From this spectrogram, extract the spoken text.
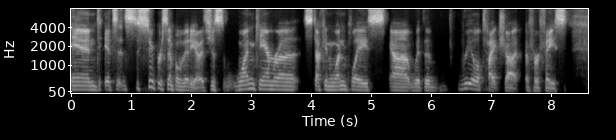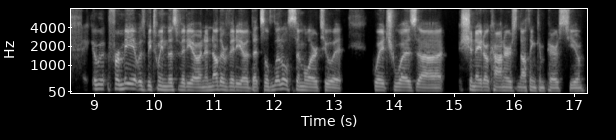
and it's it's a super simple video. It's just one camera stuck in one place uh, with a real tight shot of her face. It for me, it was between this video and another video that's a little similar to it, which was uh, Sinead O'Connor's "Nothing Compares to You."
